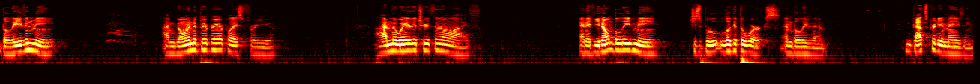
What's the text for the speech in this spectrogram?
Believe in me. I'm going to prepare a place for you. I'm the way, the truth, and the life. And if you don't believe me, just look at the works and believe them. That's pretty amazing.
